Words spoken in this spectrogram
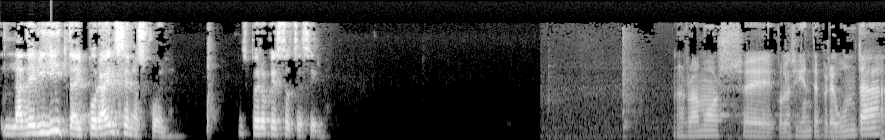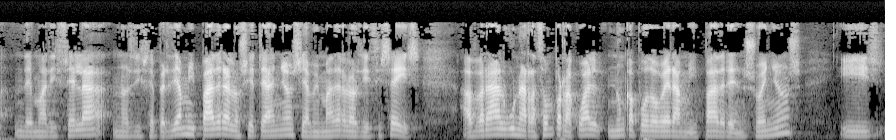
la debilita y por ahí se nos cuela. Espero que esto te sirva. Nos vamos eh, con la siguiente pregunta de Maricela. Nos dice, perdí a mi padre a los siete años y a mi madre a los 16. ¿Habrá alguna razón por la cual nunca puedo ver a mi padre en sueños? Y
